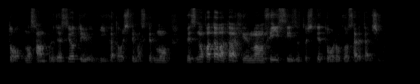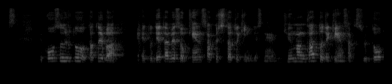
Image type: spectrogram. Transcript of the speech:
トのサンプルですよという言い方をしてますけども、別の方々はヒューマンフィーシーズとして登録をされたりします。でこうすると、例えば、えっと、データベースを検索したときにですね、ヒューマンガットで検索すると、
